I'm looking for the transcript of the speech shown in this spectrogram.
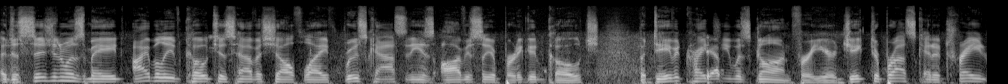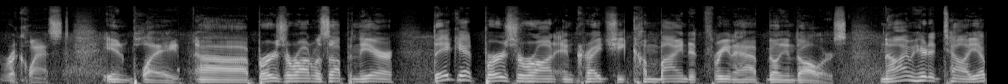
A decision was made. I believe coaches have a shelf life. Bruce Cassidy is obviously a pretty good coach, but David Krejci yep. was gone for a year. Jake DeBrusk had a trade request in play. Uh, Bergeron was up in the air. They get Bergeron and Krejci combined at three and a half million dollars. Now I'm here to tell you,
